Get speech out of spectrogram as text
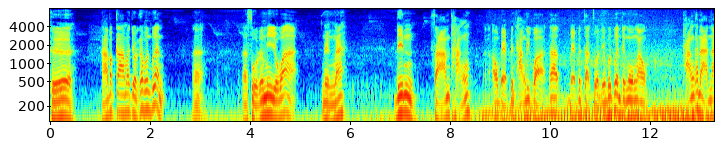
คือหาปากกามาจดครับเพื่อนๆสูตรมันมีอยู่ว่าหนึ่งนะ ดิน สามถังเอาแบบเป็นถังดีกว่า ถ้าแบบเป็นสัดส่วนเดี๋ยวเพื่อนๆจะงงเอาถังขนาดไหน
